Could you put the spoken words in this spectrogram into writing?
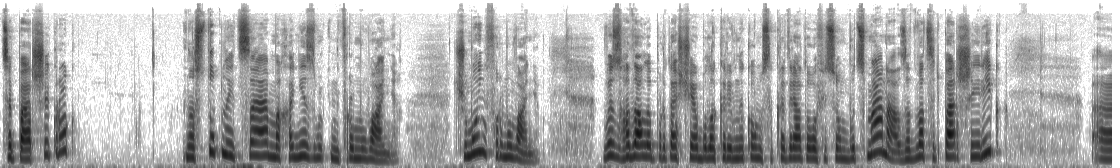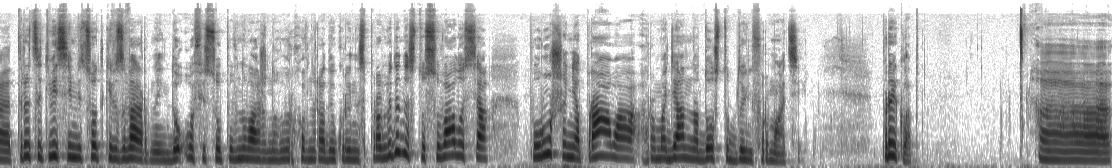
Це перший крок. Наступний це механізм інформування. Чому інформування? Ви згадали про те, що я була керівником секретаріату офісу омбудсмена. За 21 рік е, 38% звернень до офісу уповноваженого Верховної Ради України з прав людини стосувалося порушення права громадян на доступ до інформації. Приклад. Е,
